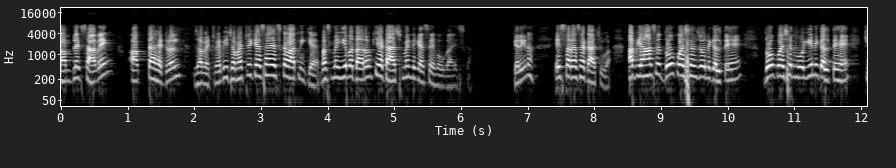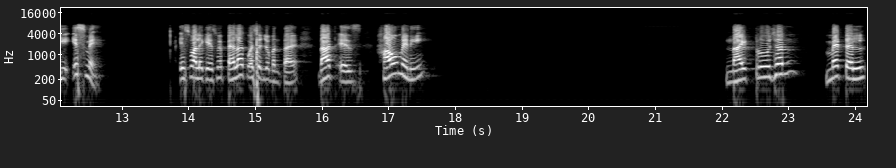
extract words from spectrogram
complex having octahedral geometry अभी ज्योमेट्री कैसा है, इसका बात नहीं किया है। बस मैं ये बता रहा हूँ कि अटैचमेंट कैसे होगा इसका। कह ना? इस तरह से अटैच हुआ। अब यहाँ से दो क्वेश्चन जो निकलते हैं, दो क्वेश्चन वो ये निकलते हैं कि इसमें, इस वाले केस में पहला क्वेश्चन जो बनता है that is how many nitrogen, metal,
